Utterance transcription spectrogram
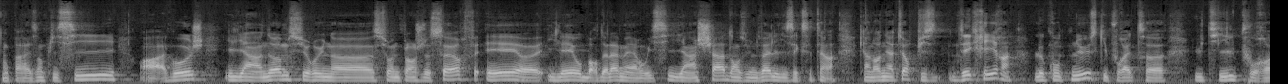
Donc par exemple ici, à gauche, il y a un homme sur une, euh, planche de surf et il est au bord de la mer, ou ici il y a un chat dans une valise, etc. Qu'un ordinateur puisse décrire le contenu, ce qui pourrait être utile pour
